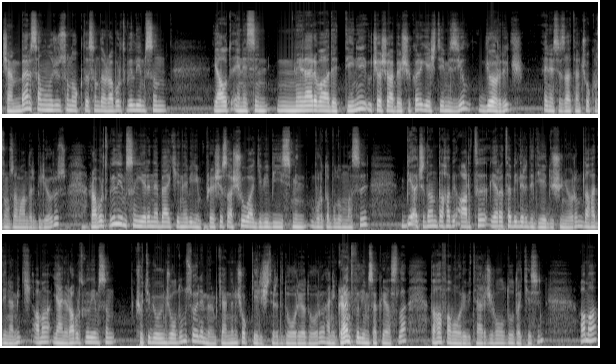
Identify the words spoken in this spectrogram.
çember savunucusu noktasında Robert Williams'ın yahut Enes'in neler vaat ettiğini 3 aşağı 5 yukarı geçtiğimiz yıl gördük. Enes'i zaten çok uzun zamandır biliyoruz. Robert Williams'ın yerine belki ne bileyim Precious Ashua gibi bir ismin burada bulunması bir açıdan daha bir artı yaratabilirdi diye düşünüyorum. Daha dinamik ama yani Robert Williams'ın kötü bir oyuncu olduğunu söylemiyorum. Kendini çok geliştirdi doğruya doğru. Hani Grant Williams'a kıyasla daha favori bir tercih olduğu da kesin. Ama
